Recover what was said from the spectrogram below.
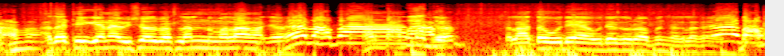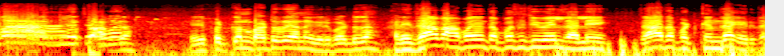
बाबा आता ठीक आहे ना विश्वास बसला ना तुम्हाला माझ्या? बाबा चला आता उद्या उद्या करू आपण सगळं काय. बाबा बाबा जा. हे पटकन पाठवू या ना घरी पाठवू जा. अरे जा बाबाने तपासाची वेळ झाले. जा आता पटकन जा घरी जा.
